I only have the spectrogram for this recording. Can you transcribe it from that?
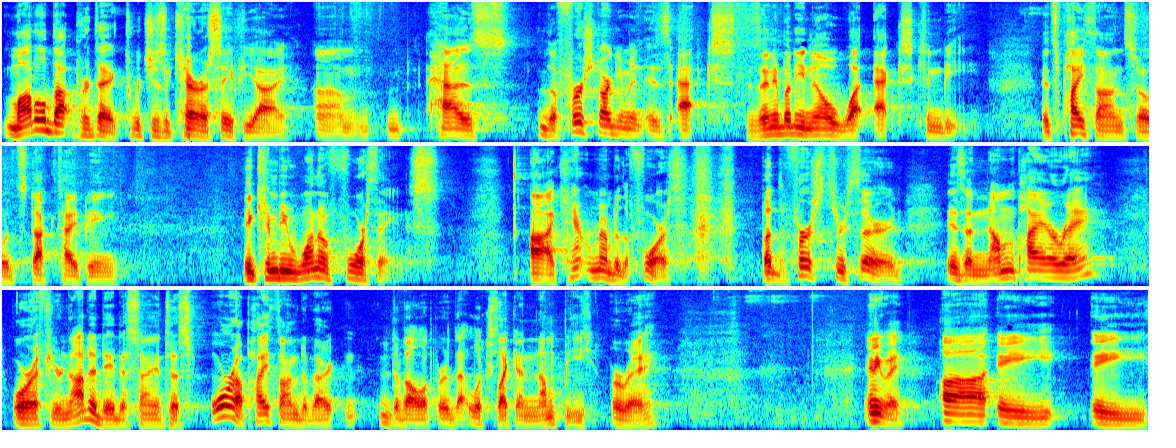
model.predict, which is a Keras API, um, has the first argument is x. Does anybody know what x can be? It's Python, so it's duck typing. It can be one of four things. Uh, I can't remember the fourth, but the first through third is a NumPy array, or if you're not a data scientist or a Python de developer, that looks like a NumPy array. Anyway, uh, a, a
